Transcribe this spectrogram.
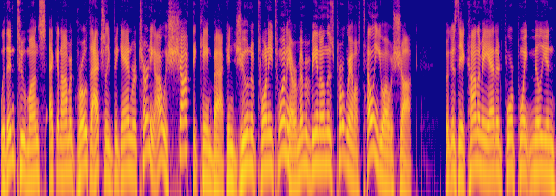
within 2 months economic growth actually began returning. I was shocked it came back in June of 2020. I remember being on this program. I was telling you I was shocked because the economy added 4 million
